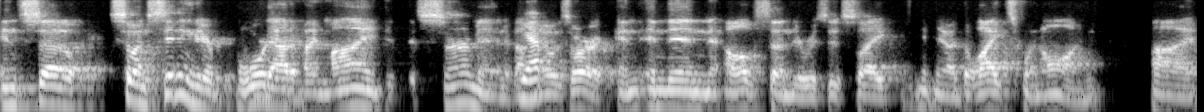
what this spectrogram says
And so, so I'm sitting there bored out of my mind at this sermon about Yep. Noah's Ark. And, and then all of a sudden there was this like, you know, the lights went on. Uh,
